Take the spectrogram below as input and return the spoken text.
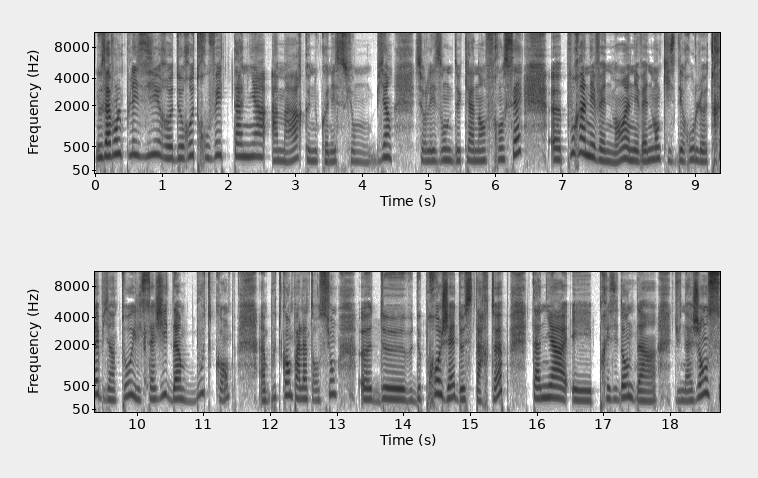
Nous avons le plaisir de retrouver Tania Amar, que nous connaissions bien sur les ondes de Cannes français, euh, pour un événement, un événement qui se déroule très bientôt. Il s'agit d'un bootcamp, un bootcamp à l'intention euh, de, de projets de start-up. Tania est présidente d'une agence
